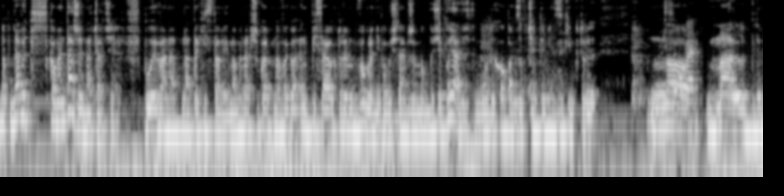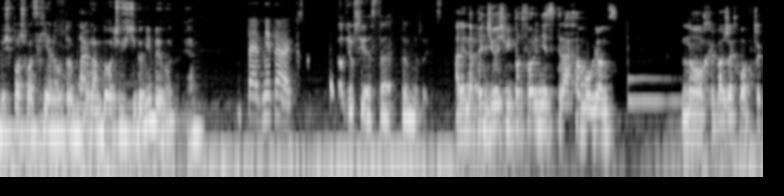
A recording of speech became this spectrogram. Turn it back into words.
no, nawet z komentarzy na czacie wpływa na, na tę historię. Mamy na przykład nowego NPC-a, o którym w ogóle nie pomyślałem, że mógłby się pojawić. Ten młody chłopak z obciętym językiem, który. No, Super. mal, gdybyś poszła z hieną, to Tak. tam by oczywiście go nie było, no nie? Pewnie tak. On już jest, tak, pewnie, że jest. Ale napędziłeś mi potwornie stracha mówiąc. No, chyba, że chłopczyk.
